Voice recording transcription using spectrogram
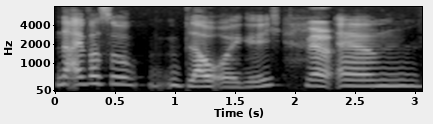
na, einfach so blauäugig. ja. Ähm,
